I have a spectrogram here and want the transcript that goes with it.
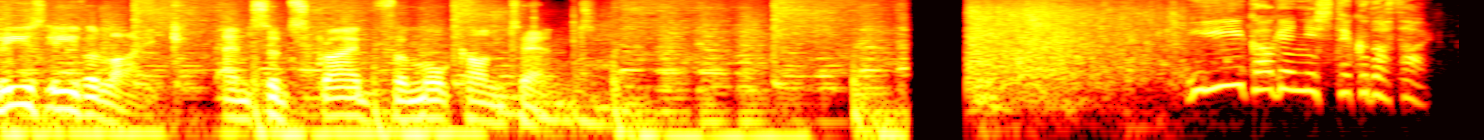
Please leave a like and subscribe for more content. いい加減にしてください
